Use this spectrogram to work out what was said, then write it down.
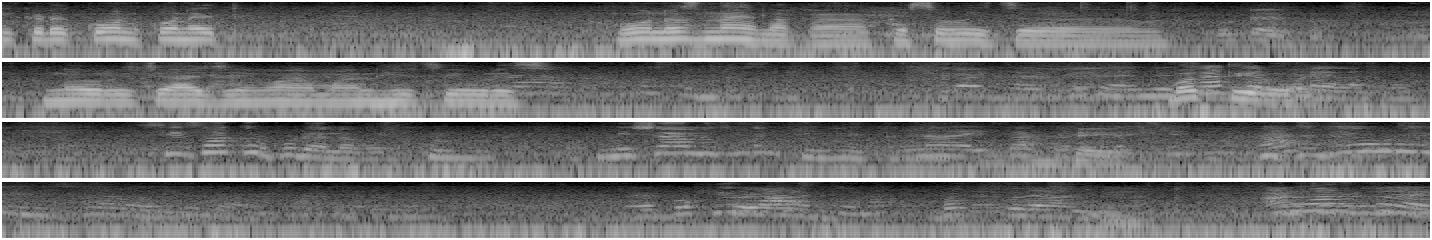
इकडे कोण कोण आहेत? कोणच नाही ला का कसं व्हायचं? नवरीची आजी मामा आणि हीच एवढेच. बघती बघ. साखरपुड्याला. मी शालूच म्हणते हे तर. नाही. असं एवढी आणि मस्त आहे.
